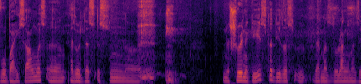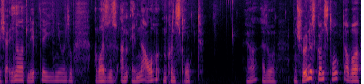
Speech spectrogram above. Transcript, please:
Wobei ich sagen muss, äh, also das ist eine, eine schöne Geste, dieses, äh, wenn man, solange man sich erinnert, lebt derjenige und so. Aber es ist am Ende auch ein Konstrukt. Ja, also ein schönes Konstrukt, aber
